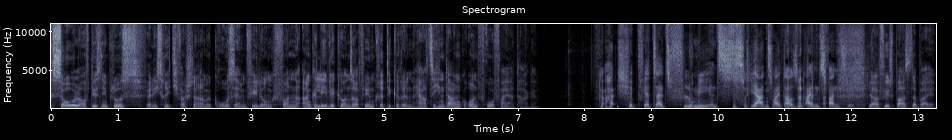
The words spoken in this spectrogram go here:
Soul auf Disney Plus, wenn ich es richtig verstanden habe, große Empfehlung von Anke Lewicke, unserer Filmkritikerin. Herzlichen Dank und frohe Feiertage. Ich hüpfe jetzt als Flummi ins Jahr 2021. ja, viel Spaß dabei.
